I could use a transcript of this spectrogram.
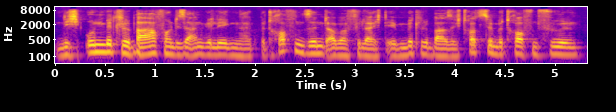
nicht unmittelbar von dieser Angelegenheit betroffen sind, aber vielleicht eben mittelbar sich trotzdem betroffen fühlen.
